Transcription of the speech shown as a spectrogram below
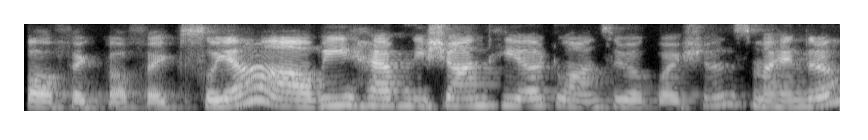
Perfect, perfect. So yeah, uh, we have Nishant here to answer your questions. Mahendra?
